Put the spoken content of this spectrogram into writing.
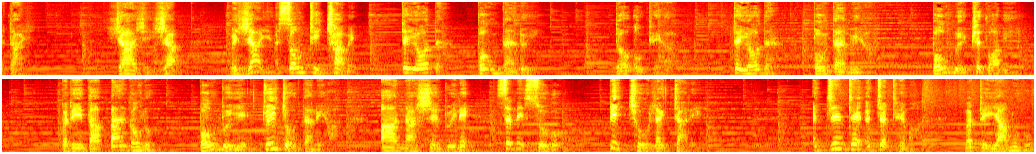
အတိုင်းရရင်ရမရရင်အဆုံးထိချမယ်တယောတန်ဘုံတန်တွေဒေါအုပ်ထဲကတယောတန်ဘုံတန်တွေဟာဘုံတွေဖြစ်သွားပြီပဒေတာပန်းကုန်းလို ဘုံတွေရဲ့ကြွေးကြော်တန်တွေဟာအာနာရှင်တွေနဲ့စနစ်ဆိုးကိုပြစ်ချိုးလိုက်ကြတယ်အကျဉ်းတဲ့အကြက်ထဲမှာမတရားမှုကို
